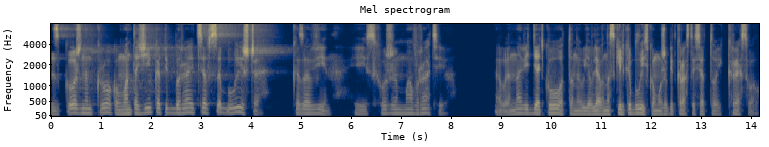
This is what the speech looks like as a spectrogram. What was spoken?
З кожним кроком вантажівка підбирається все ближче, казав він, і, схоже, мав рацію. Але навіть дядько Отто не уявляв, наскільки близько може підкрастися той кресвал.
